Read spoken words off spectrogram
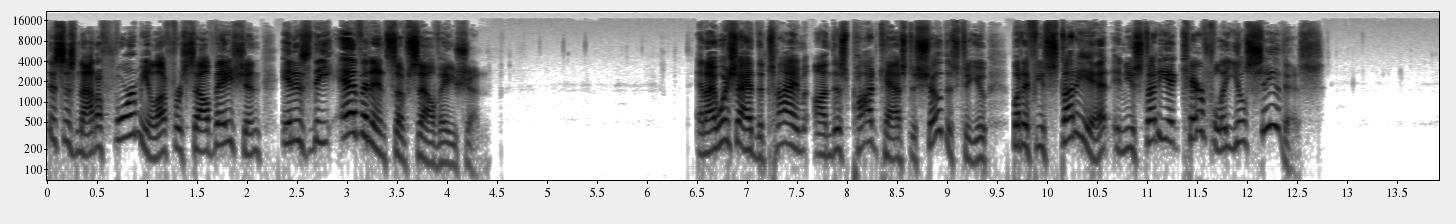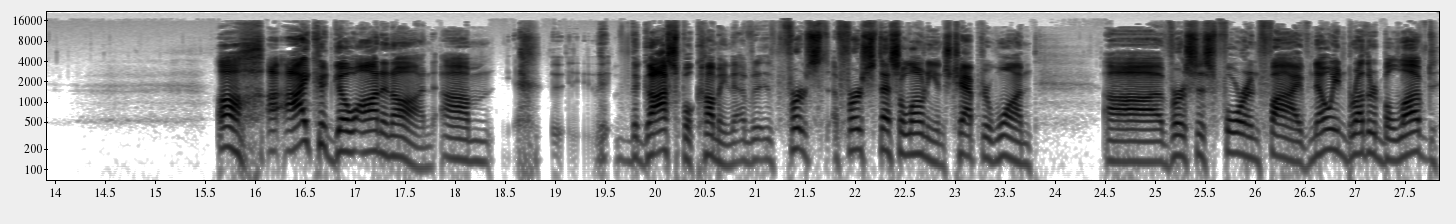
this is not a formula for salvation, it is the evidence of salvation. And I wish I had the time on this podcast to show this to you, but if you study it and you study it carefully, you'll see this. Oh, I could go on and on. Um, the gospel coming. First, First Thessalonians chapter one uh, verses 4 and 5. Knowing, brother, beloved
